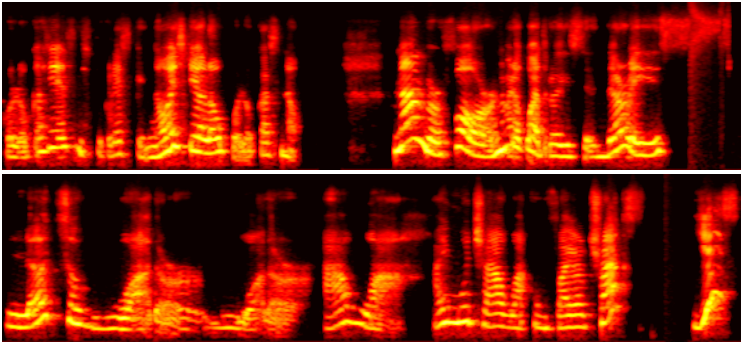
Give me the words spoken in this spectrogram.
colocas yes. Si tú crees que no es yellow, colocas no. Number four, número cuatro dice, there is lots of water, water, agua. Hay mucha agua on fire trucks. Yes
